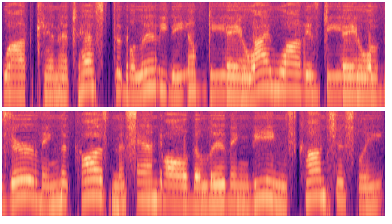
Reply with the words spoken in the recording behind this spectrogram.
What can attest the validity of DAOI? What is DAO observing the cosmos and all the living beings consciously?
